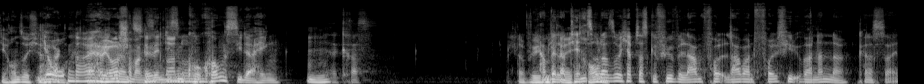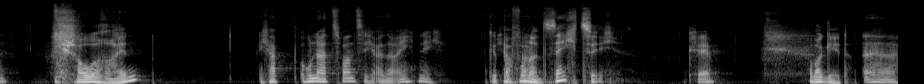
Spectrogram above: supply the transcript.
Die hauen solche Jo, Haken da rein. habe ich auch schon mal gesehen, diesen Kokons, die da hängen. Ja, krass. Haben wir Latenz oder so? Ich habe das Gefühl, wir labern voll, labern voll viel übereinander. Kann das sein? Ich schaue rein. Ich habe 120, also eigentlich nicht. Ich habe 160. Okay. Aber geht. Das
